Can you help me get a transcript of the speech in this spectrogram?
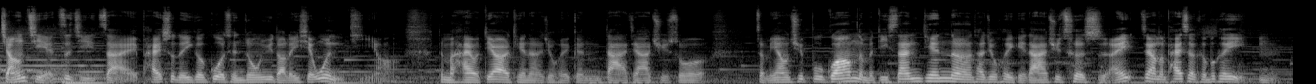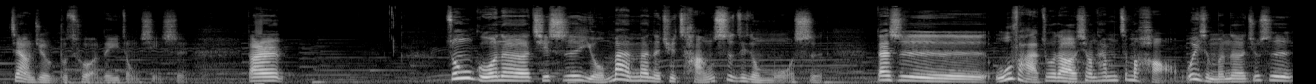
讲解自己在拍摄的一个过程中遇到了一些问题啊，那么还有第二天呢，就会跟大家去说怎么样去布光，那么第三天呢，他就会给大家去测试，哎，这样的拍摄可不可以？嗯，这样就不错的一种形式。当然，中国呢，其实有慢慢的去尝试这种模式。但是无法做到像他们这么好，为什么呢？就是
